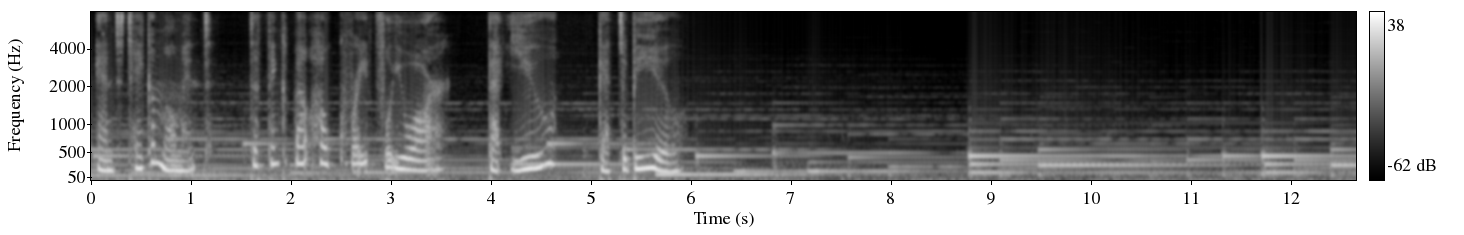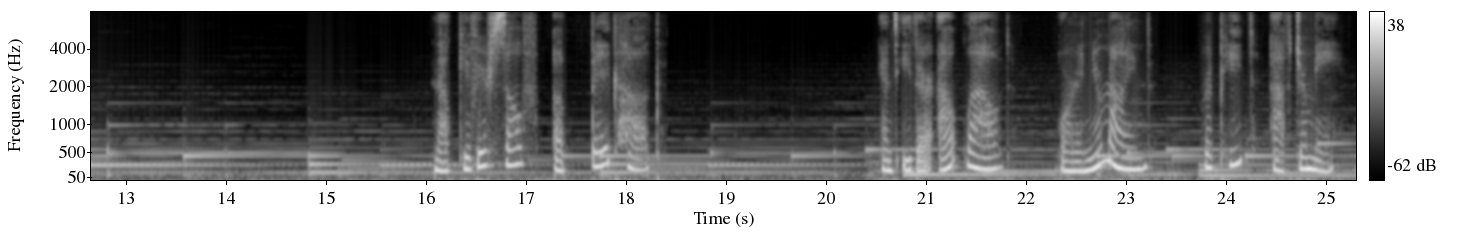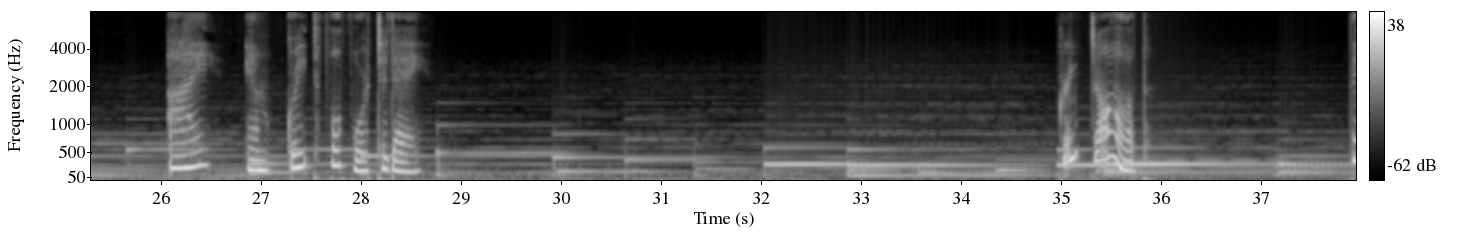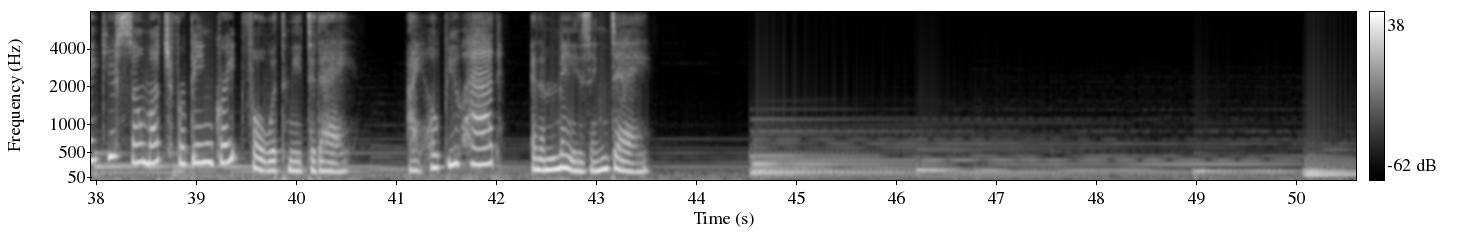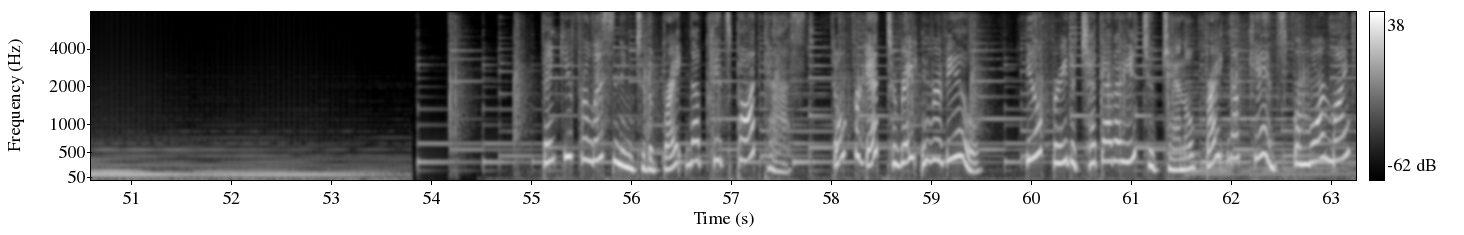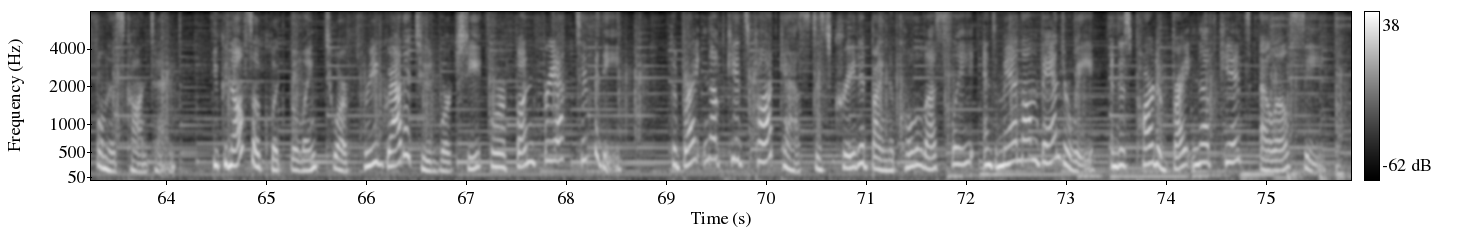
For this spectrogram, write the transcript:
And take a moment to think about how grateful you are that you get to be you. Now give yourself a big hug. And either out loud or in your mind, repeat after me I am grateful for today. Job! Thank you so much for being grateful with me today. I hope you had an amazing day. Thank you for listening to the Brighten Up Kids podcast. Don't forget to rate and review. Feel free to check out our YouTube channel, Brighten Up Kids, for more mindfulness content. You can also click the link to our free gratitude worksheet for a fun free activity. The Brighten Up Kids podcast is created by Nicole Lesley and Manon van der Wee and is part of Brighten Up Kids LLC.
